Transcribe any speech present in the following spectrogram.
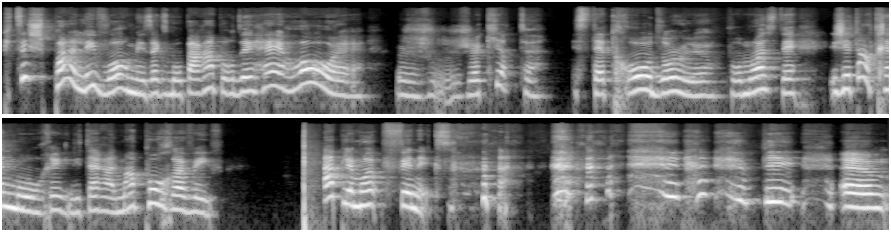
Puis tu sais, je suis pas allée voir mes ex-beaux-parents pour dire « Hey, oh, je, quitte ». C'était trop dur, là. Pour moi, c'était... J'étais en train de mourir, littéralement, pour revivre. Appelez-moi Phoenix. Puis... Euh,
